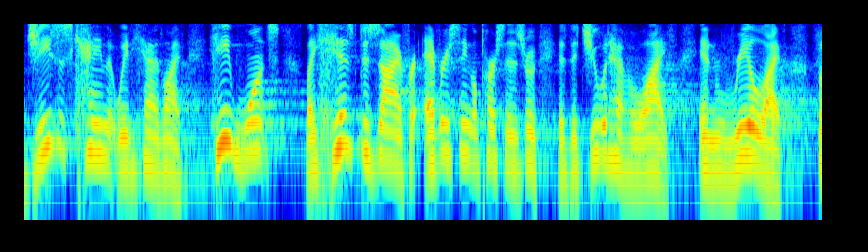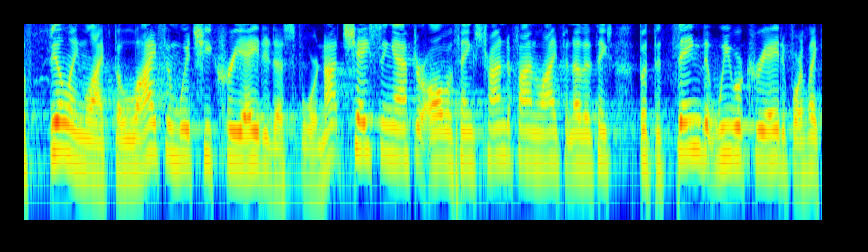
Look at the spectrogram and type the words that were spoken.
Jesus came that we'd have life. He wants, like his desire for every single person in this room is that you would have life in real life, fulfilling life, the life in which he created us for. Not chasing after all the things, trying to find life in other things, but the thing that we were created for. Like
